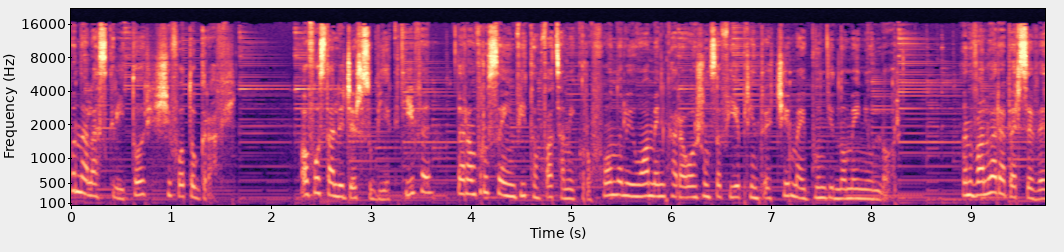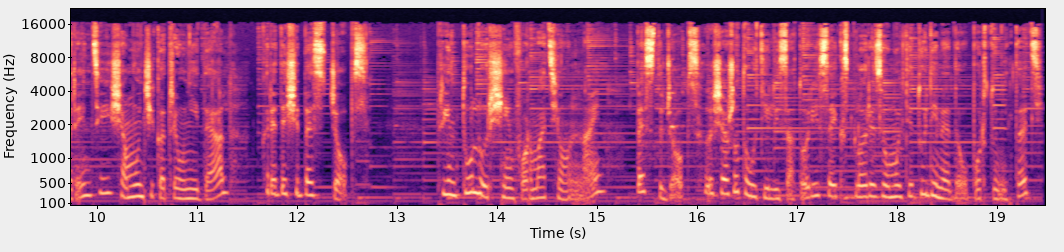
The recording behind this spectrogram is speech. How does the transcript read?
până la scriitori și fotografi. Au fost alegeri subiective, dar am vrut să invit în fața microfonului oameni care au ajuns să fie printre cei mai buni din domeniul lor. În valoarea perseverenței și a muncii către un ideal, crede și Best Jobs. Prin tooluri și informații online, Best Jobs își ajută utilizatorii să exploreze o multitudine de oportunități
